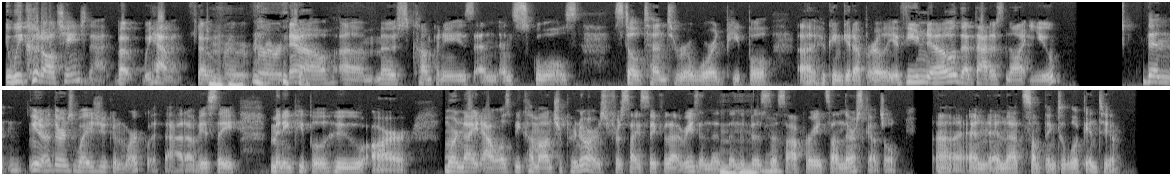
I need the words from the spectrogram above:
we could all change that, but we haven't. So for, mm-hmm. for now, um, most companies and, and schools still tend to reward people uh, who can get up early. If you know that that is not you, then you know there's ways you can work with that. Obviously, many people who are more night owls become entrepreneurs precisely for that reason. That mm-hmm. the business yeah. operates on their schedule, uh, and and that's something to look into.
